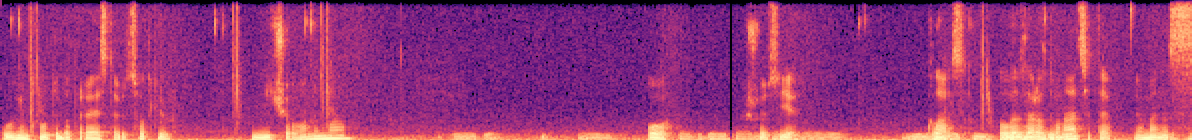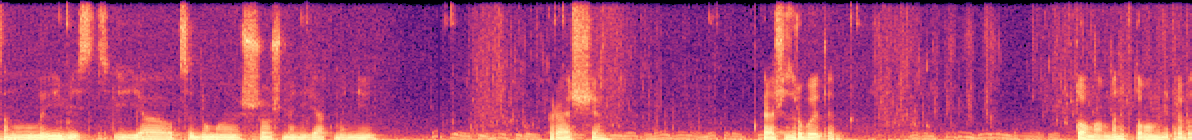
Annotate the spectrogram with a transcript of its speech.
Увімкнути батарею 100%. Нічого нема. О, щось є. Клас. Але зараз 12, у мене сонливість, і я оце думаю, що ж мені, як мені краще, краще зробити. Втома. У мене втома, мені треба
